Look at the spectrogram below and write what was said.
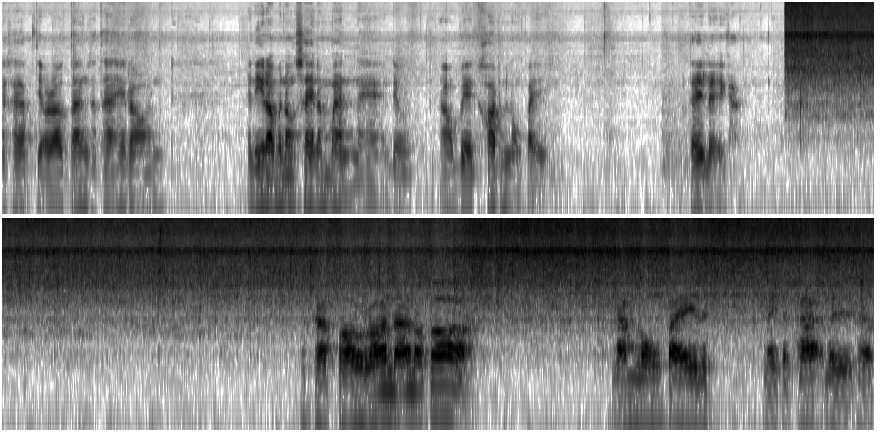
นะครับ เดี๋ยวเราตั้งกระทะให้ร้อน อันนี้เราไม่ต้องใช้น้ำมันนะฮะเดี๋ยวเอาเบคอนลงไปได้เลยครับ นะครับ พอร้อนแล้วเราก็นำลงไปในกระทะเลยครับ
